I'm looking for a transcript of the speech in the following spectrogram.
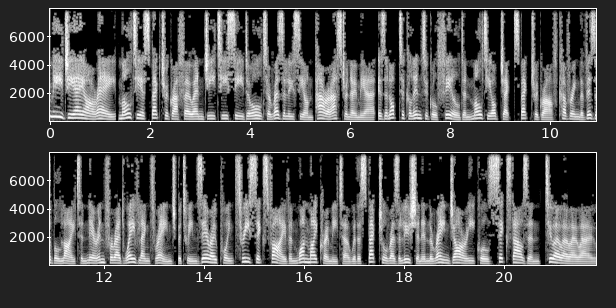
MEGARA Multi-Espectrografo en GTC de alta resolución para astronomía is an optical integral field and multi-object spectrograph covering the visible light and near-infrared wavelength range between 0.365 and 1 micrometer with a spectral resolution in the range R equals 6000, 20000.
